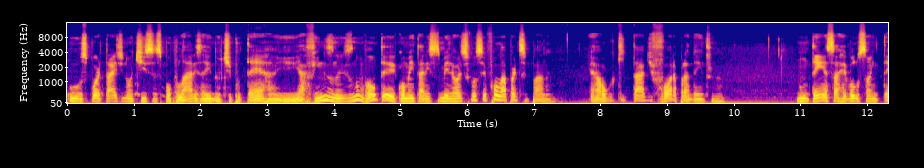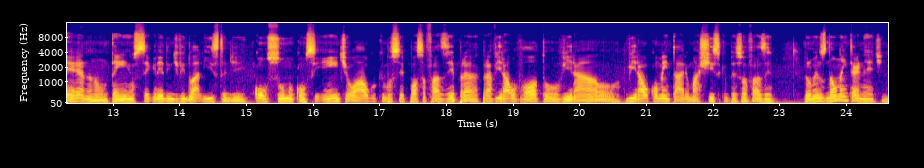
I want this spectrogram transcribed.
Os portais de notícias populares aí do tipo Terra e afins, né, eles não vão ter comentaristas melhores se você for lá participar. Né? É algo que está de fora para dentro. Né? não tem essa revolução interna, não tem o segredo individualista de consumo consciente ou algo que você possa fazer para virar o voto ou virar o, virar o comentário machista que a pessoa fazer. Pelo menos não na internet, né?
